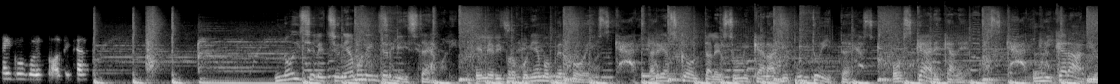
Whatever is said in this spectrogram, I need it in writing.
e Google Podcast. Noi selezioniamo le interviste e le riproponiamo per voi. Riascoltale su unicaradio.it o scaricale. Unica Radio.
